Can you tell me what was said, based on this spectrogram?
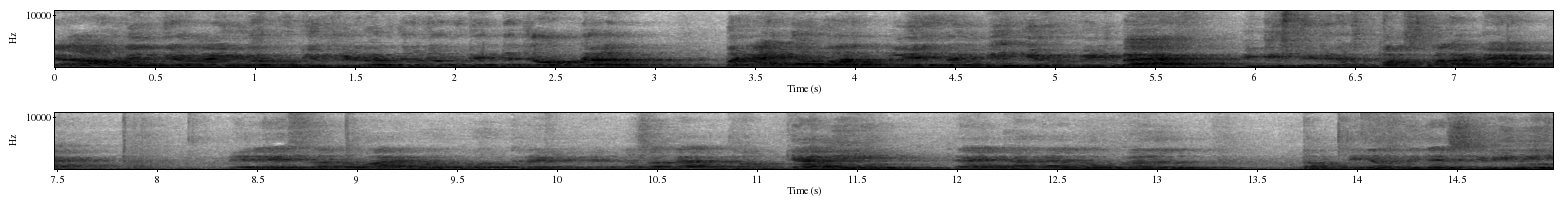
याला आवडेल किंवा नाही you to give feedback to to get the job done but at the work place when we give feedback it is taken as personal attack मेरे सर्वायवल को थ्रेट है त्या धक्क्यानी त्या एखाद्या लोकल धमकी धमकीच्या शिरीनी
